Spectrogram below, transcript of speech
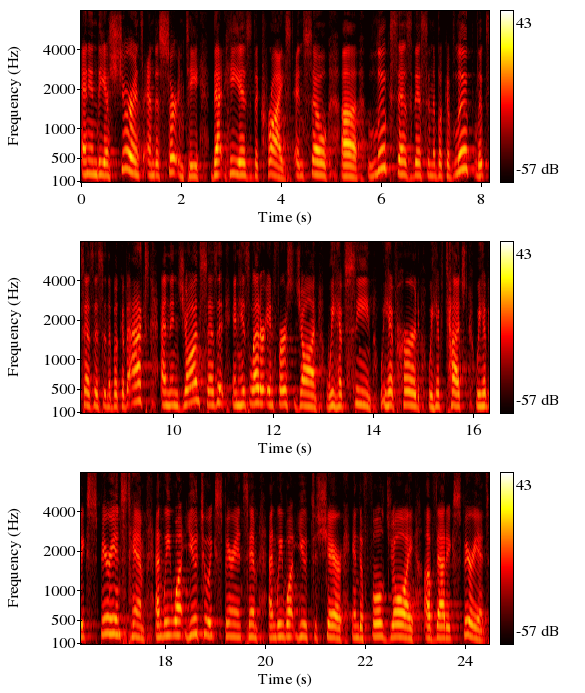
and in the assurance and the certainty that he is the Christ. And so uh, Luke says this in the book of Luke, Luke says this in the book of Acts, and then John says it in his letter in First John. We have seen, we have heard, we have touched, we have experienced him, and we want you to experience him, and we want you to share in the full joy of that experience experience.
